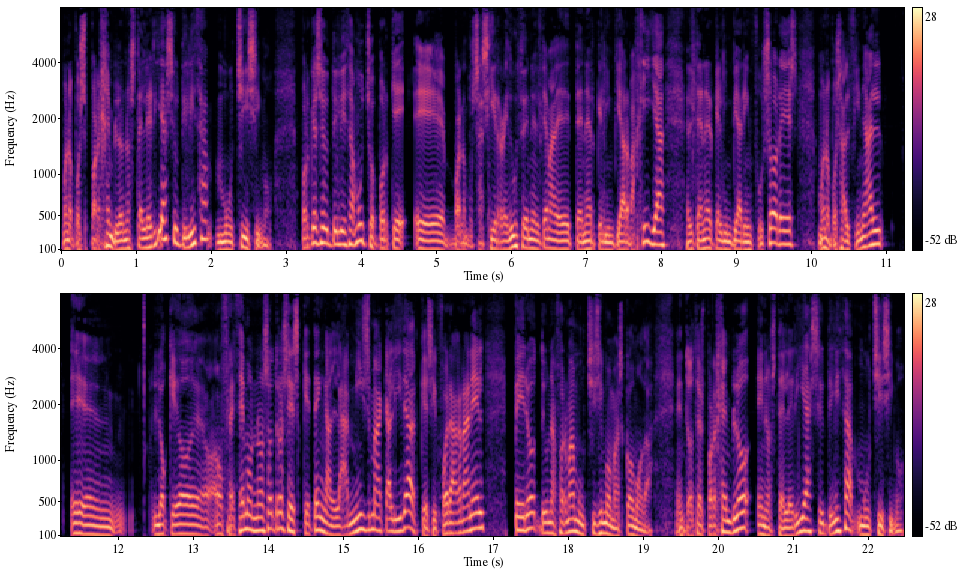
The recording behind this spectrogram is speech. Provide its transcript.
Bueno, pues por ejemplo, en hostelería se utiliza muchísimo. ¿Por qué se utiliza mucho? Porque, eh, bueno, pues así reducen el tema de tener que limpiar vajilla, el tener que limpiar infusores. Bueno, pues al final lo que ofrecemos nosotros es que tengan la misma calidad que si fuera granel, pero de una forma muchísimo más cómoda. Entonces, por ejemplo, en hostelería se utiliza muchísimo.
